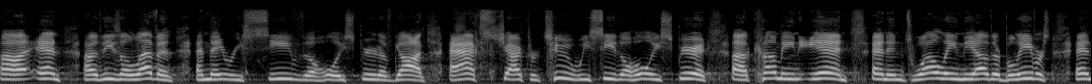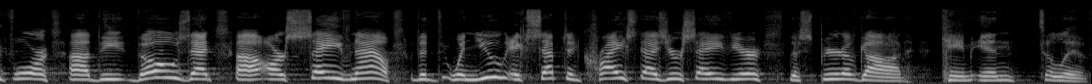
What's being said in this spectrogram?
uh, and uh, these 11, and they receive the Holy Spirit of God. Acts chapter 2, we see the Holy Spirit uh, coming in and indwelling the other believers. And for uh, the, those that are saved now, the, when you accepted Christ as your Savior, the Spirit of God came in to live.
